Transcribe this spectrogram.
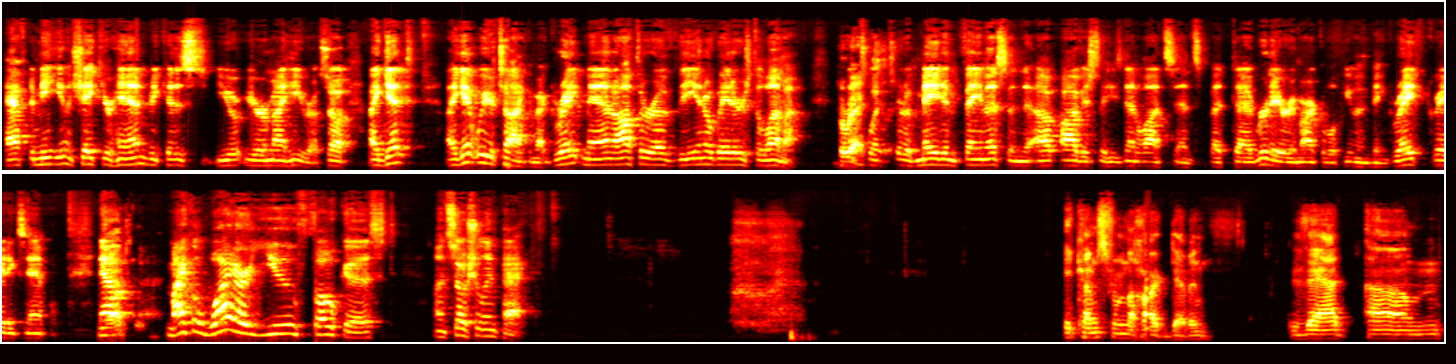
have to meet you and shake your hand because you're you're my hero." So I get I get what you're talking about. Great man, author of The Innovator's Dilemma. Correct. That's what sort of made him famous, and uh, obviously he's done a lot since. But uh, really a remarkable human being. Great, great example. Now, Absolutely. Michael, why are you focused on social impact? It comes from the heart, Devin. That um,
